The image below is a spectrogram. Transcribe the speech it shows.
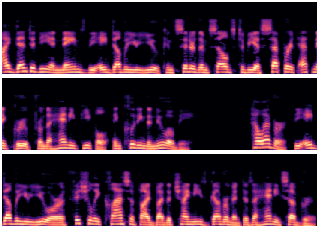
Identity and names The AWU consider themselves to be a separate ethnic group from the Hani people, including the Nuobi. However, the AWU are officially classified by the Chinese government as a Hani subgroup.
